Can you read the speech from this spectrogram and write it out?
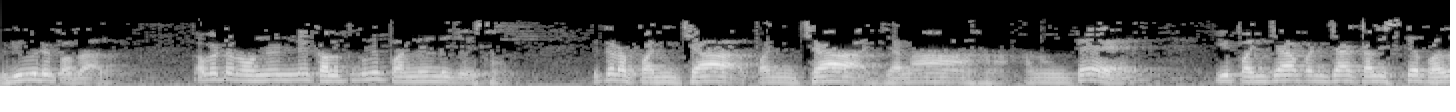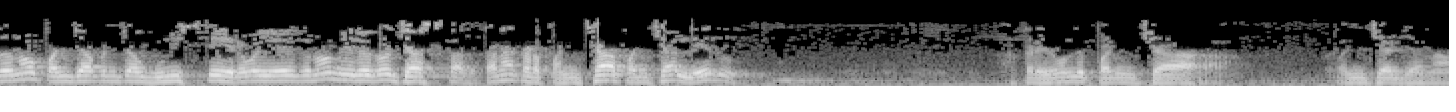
విడివిడి పదాలు. కాబట్టి రెండింటినీ కలుపుకుని పన్నెండు చేశాం. ఇక్కడ పంచ పంచ జనా అని ఉంటే ఈ పంచా పంచా కలిస్తే పదనో పంచా పంచా గుణిస్తే ఇరవై ఐదునో మీరు ఏదో చేస్తారు. కానీ అక్కడ పంచా పంచా లేదు. అక్కడ ఏముంది? పంచ పంచజనా.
